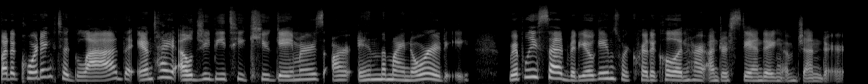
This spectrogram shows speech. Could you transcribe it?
But according to GLAAD, the anti LGBTQ gamers are in the minority. Ripley said video games were critical in her understanding of gender.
